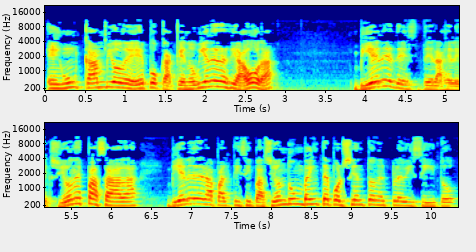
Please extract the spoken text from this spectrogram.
en un cambio de época que no viene desde ahora, viene desde las elecciones pasadas, viene de la participación de un 20% en el plebiscito.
